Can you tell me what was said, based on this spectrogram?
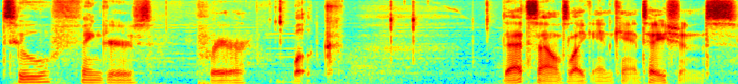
Two fingers prayer book. That sounds like incantations.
